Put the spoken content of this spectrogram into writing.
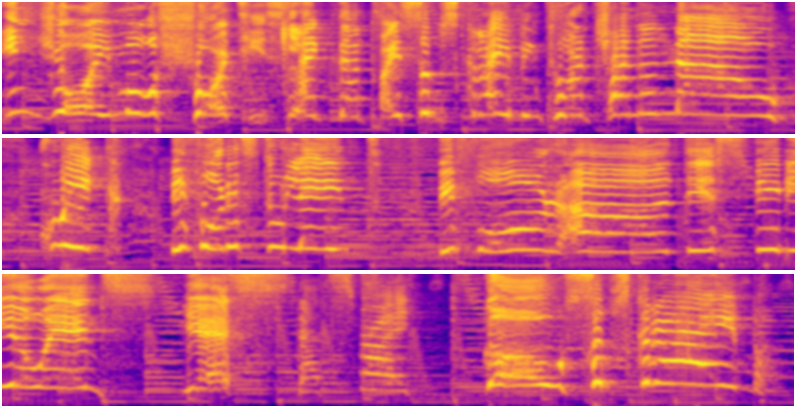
Enjoy more shorties like that by subscribing to our channel now! Quick! Video ends! Yes, that's right. Go subscribe!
